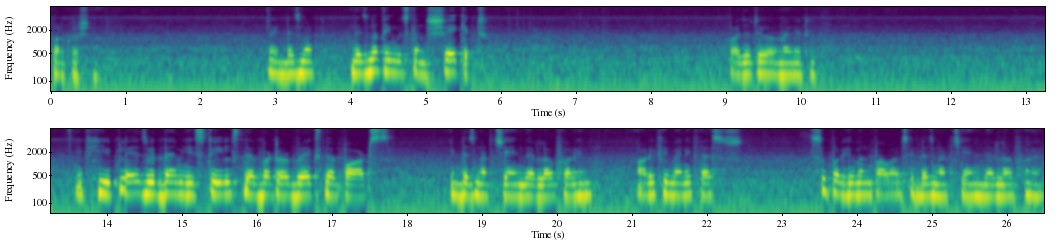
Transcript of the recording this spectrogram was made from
for Krishna. It does not, there is nothing which can shake it, positive or negative. If he plays with them, he steals their butter, breaks their pots, it does not change their love for him. Or if he manifests superhuman powers, it does not change their love for him.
